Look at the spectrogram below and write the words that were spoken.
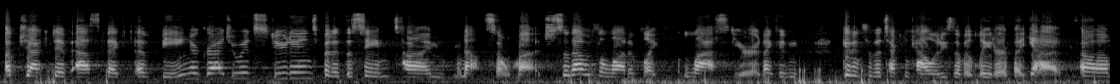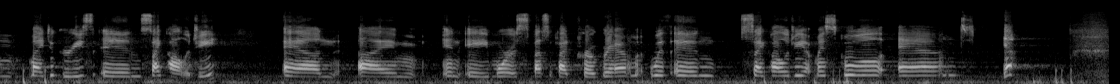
objective aspect of being a graduate student, but at the same time, not so much. So that was a lot of like last year, and I can get into the technicalities of it later. But yeah, um, my degree's in psychology, and I'm in a more specified program within psychology at my school, and yeah.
